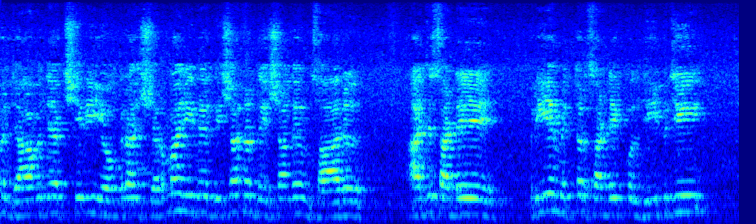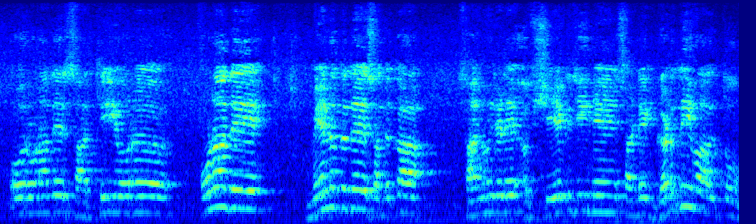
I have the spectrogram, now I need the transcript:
ਪੰਜਾਬ ਦੇ ਸ਼੍ਰੀ ਯੋਗਰਾਜ ਸ਼ਰਮਾ ਜੀ ਦੇ ਦਿਸ਼ਾ ਨਿਰਦੇਸ਼ਾਂ ਦੇ ਅਨੁਸਾਰ ਅੱਜ ਸਾਡੇ ਪ੍ਰਿਯ ਮਿੱਤਰ ਸਾਡੇ ਕੁਲਦੀਪ ਜੀ ਔਰ ਉਹਨਾਂ ਦੇ ਸਾਥੀ ਔਰ ਉਹਨਾਂ ਦੇ ਮਿਹਨਤ ਦੇ ਸਦਕਾ ਸਾਨੂੰ ਜਿਹੜੇ ਅਭਿਸ਼ੇਕ ਜੀ ਨੇ ਸਾਡੇ ਗੜਦੀਵਾਲ ਤੋਂ,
